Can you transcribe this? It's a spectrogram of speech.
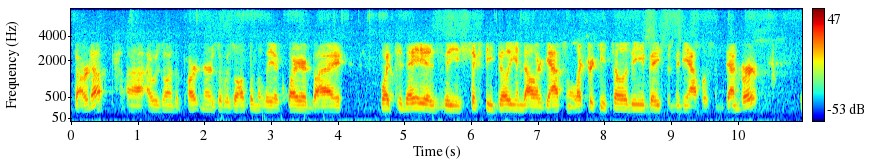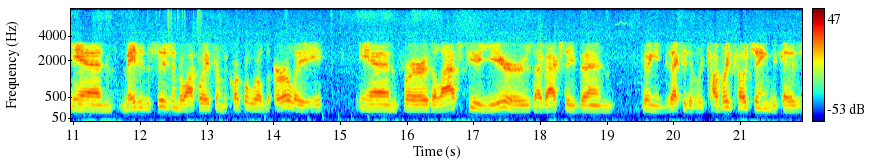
startup. Uh, I was one of the partners that was ultimately acquired by what today is the $60 billion gas and electric utility based in Minneapolis and Denver and made a decision to walk away from the corporate world early. And for the last few years, I've actually been doing executive recovery coaching because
